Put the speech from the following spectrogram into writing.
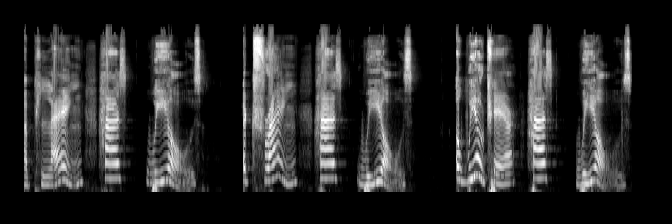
A plane has wheels. A train has wheels. A wheelchair has wheels.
